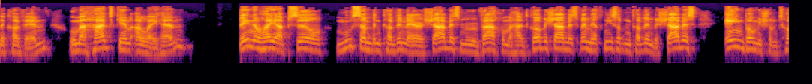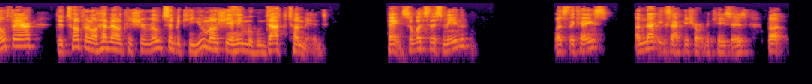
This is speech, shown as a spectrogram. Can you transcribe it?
the umahadkim Beinu haya psil musam ben Shabbos. Meruvach umahadko b'Shabbos ben b'Shabbos ein bo mishum tofer. The tofer b'kiyumo muhudak tamid. Hey, so what's this mean? What's the case? I'm not exactly sure what the case is, but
